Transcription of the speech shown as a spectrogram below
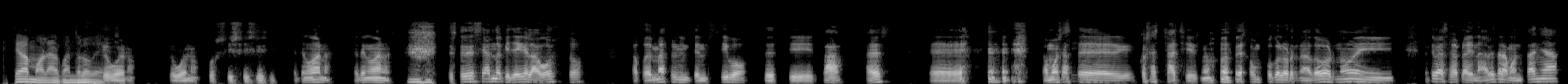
que te va a molar cuando lo veas. Qué bueno, qué bueno. Pues sí, sí, sí, sí. Ya tengo ganas, ya tengo ganas. Ujú. Estoy deseando que llegue el agosto para poderme hacer un intensivo, de decir, va, ¿sabes? Eh, vamos a Sí. hacer cosas chachis, ¿no? Deja un poco el ordenador, ¿no? Y no te vas a la playa, vete a la montaña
